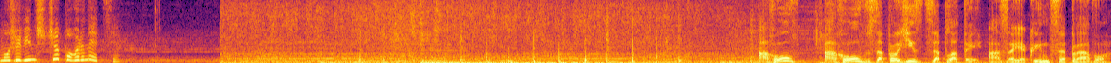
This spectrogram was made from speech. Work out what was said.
Може, він ще повернеться. Агов, агов за проїзд заплати. А за яким це право?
